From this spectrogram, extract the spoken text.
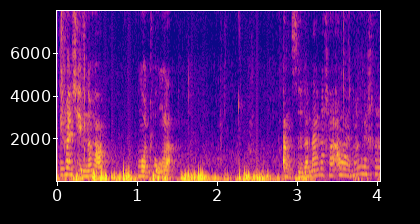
นี่ใครชิมนะคะ หมดถุงละสั่งซื้อกันได้นะคะ อร่อยมากเลยค่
